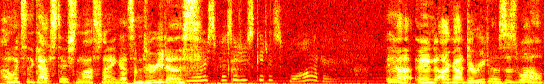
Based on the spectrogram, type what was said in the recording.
I went to the gas station last night and got some Doritos. You were supposed to just get us water. Yeah, and I got Doritos as well.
